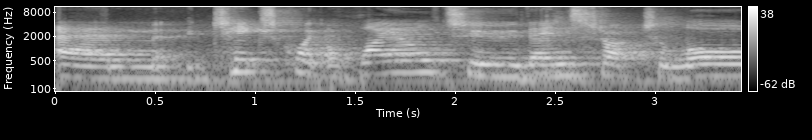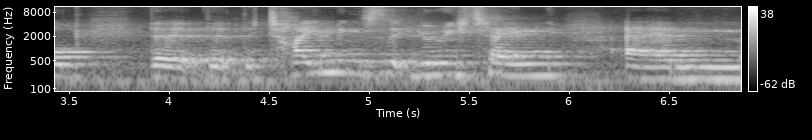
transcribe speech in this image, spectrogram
Um, it takes quite a while to then start to log the, the, the timings that you're eating, um,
